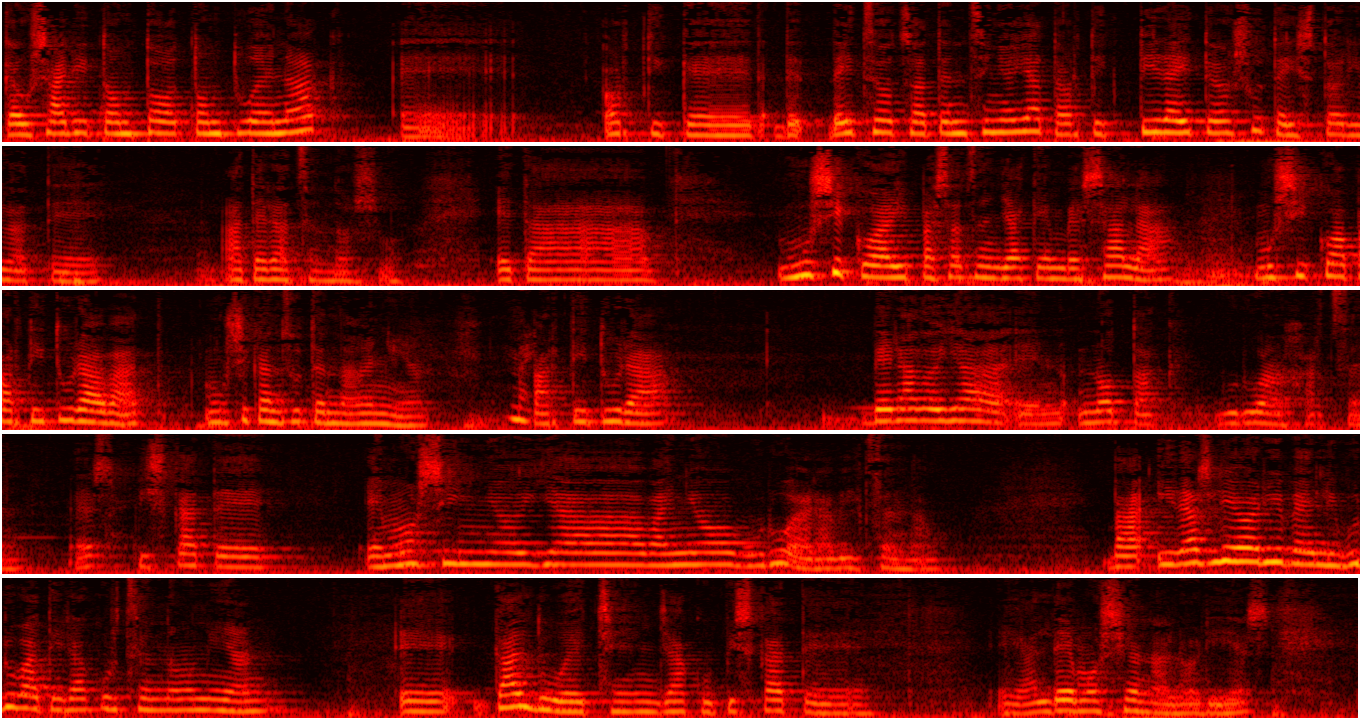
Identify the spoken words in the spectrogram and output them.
gauzari tonto tontuenak e, hortik e, de, deitze hotza atentzinoia eta hortik tira ite osu eta histori bat e, ateratzen dozu. Eta musikoari pasatzen jaken bezala, musikoa partitura bat, musika entzuten da benian, Bai. partitura, bera doia e, notak buruan jartzen, ez? Pizkate emozioia baino burua erabiltzen dau. Ba, idazle hori be liburu bat irakurtzen daunean, e, galdu etxen jaku pizkate e, alde emozional hori, ez?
